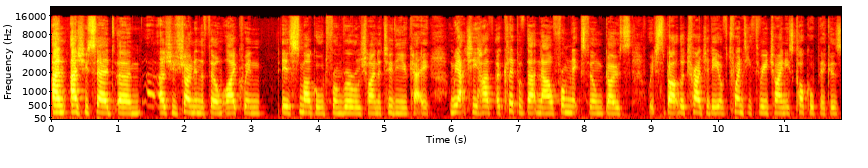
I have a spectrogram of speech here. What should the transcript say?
And as you said, um, as you've shown in the film, Ai Qin is smuggled from rural China to the UK. And we actually have a clip of that now from Nick's film Ghosts, which is about the tragedy of 23 Chinese cockle pickers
